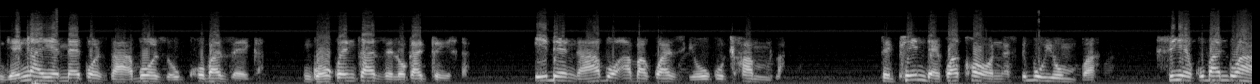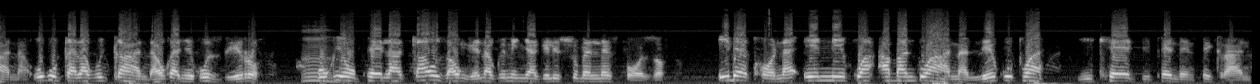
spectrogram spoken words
ngenxa yeemeko zabo zokukhubazeka ngokwenkcazelo kagqirha ibe ngabo abakwaziyo ukuxhamla. Siphinde kwakhona sibuye umva siye kubantwana ukuqala kwiqanda okanye kuziro ukuyophela xa uzawungena kwiminyaka elishumi elinesibhozo. Ibe khona enikwa abantwana le kuthiwa yi-care dependency grant.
